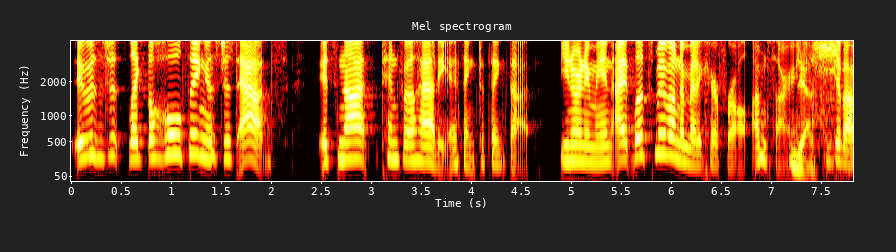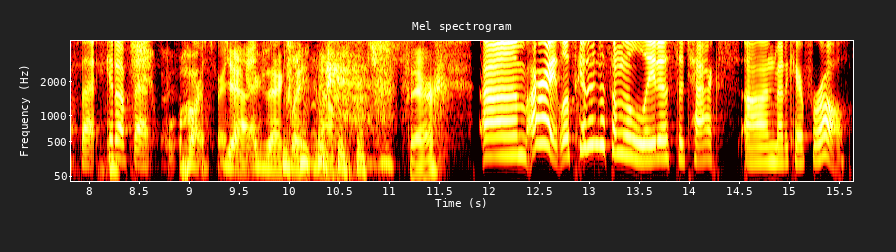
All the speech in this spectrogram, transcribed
It was just like the whole thing is just ads. It's not tinfoil hattie, I think, to think that. You know what I mean? I, let's move on to Medicare for all. I'm sorry. Yes. Get off that. Get off that horse for a yeah, second. exactly. No. Fair. Um, all right, let's get into some of the latest attacks on Medicare for All.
